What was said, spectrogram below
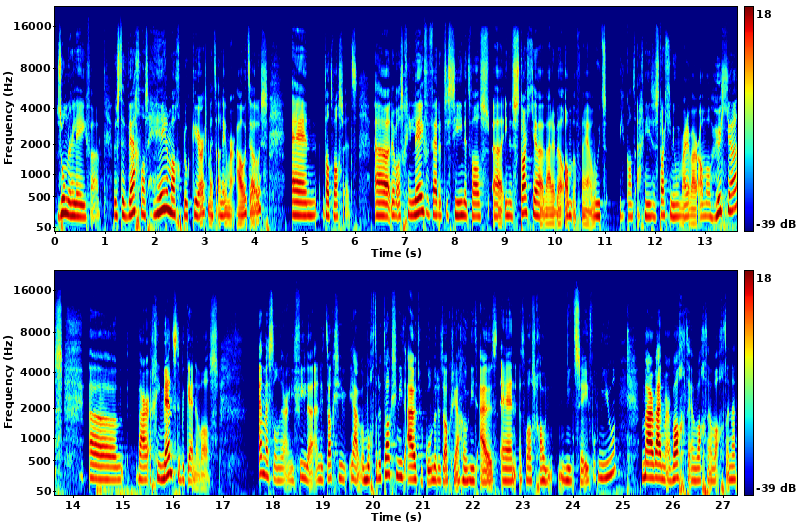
zonder leven. Dus de weg was helemaal geblokkeerd met alleen maar auto's. En dat was het. Uh, er was geen leven verder te zien. Het was uh, in een stadje, waren wel allemaal, of nou ja, je kan het eigenlijk niet eens een stadje noemen, maar er waren allemaal hutjes uh, waar geen mens te bekennen was. En wij stonden daar in die file. En de taxi, ja, we mochten de taxi niet uit. We konden de taxi eigenlijk ook niet uit. En het was gewoon niet safe opnieuw. Maar wij maar wachten en wachten en wachten. En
